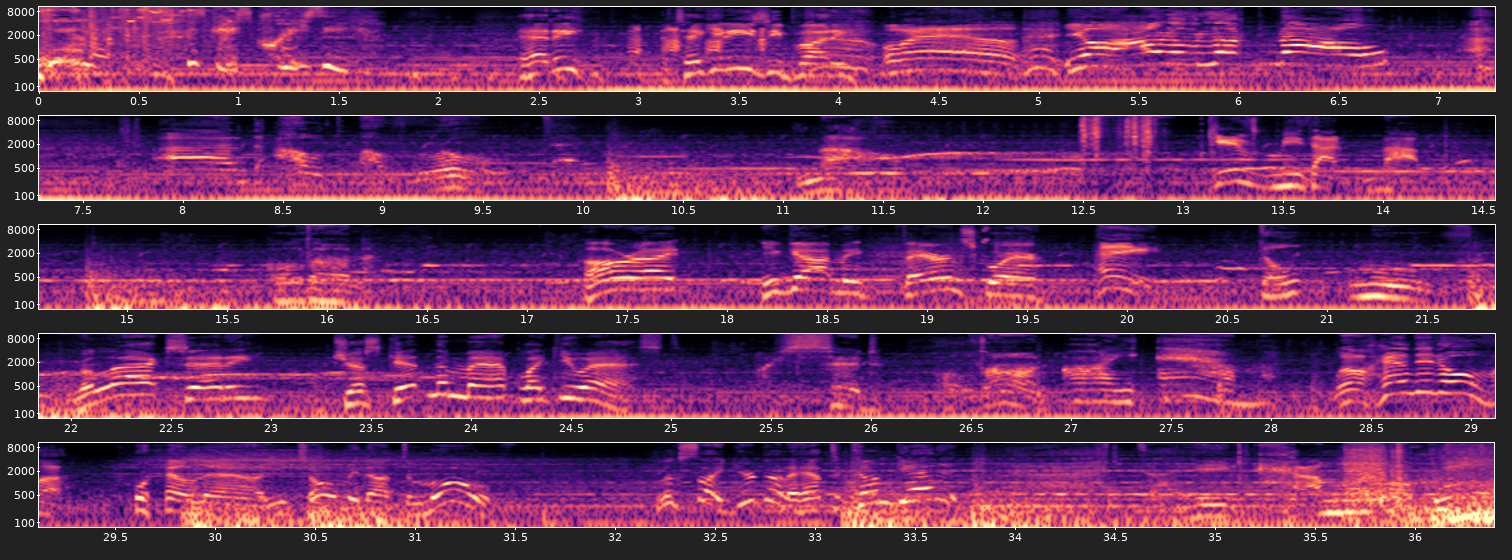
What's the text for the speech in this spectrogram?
Damn it! This guy's crazy. Eddie, take it easy, buddy. Well, you're out of luck now! And out of road. Now, give me that map. Hold on. All right, you got me, fair and square. Hey, don't move. Relax, Eddie. Just getting the map like you asked. I said, hold on. I am. Well, hand it over. Well, now, you told me not to move. Looks like you're gonna have to come get it. Come on.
